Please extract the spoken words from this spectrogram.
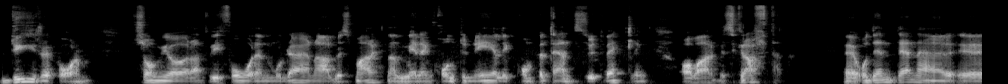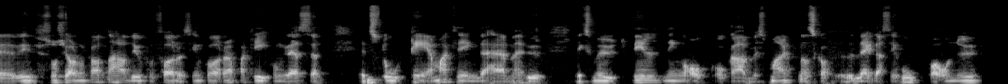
dyr reform, som gör att vi får en modern arbetsmarknad med en kontinuerlig kompetensutveckling av arbetskraften. Eh, och den, den här, eh, Socialdemokraterna hade ju på för, sin förra partikongress ett, stort tema kring det här med hur liksom, utbildning och, och arbetsmarknad ska läggas ihop. Och nu,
